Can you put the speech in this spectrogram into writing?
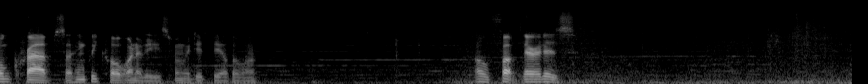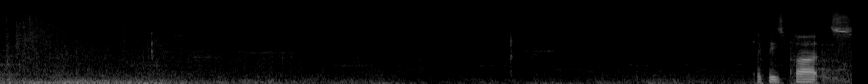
Gold crabs. I think we caught one of these when we did the other one. Oh fuck, there it is. Get these parts.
